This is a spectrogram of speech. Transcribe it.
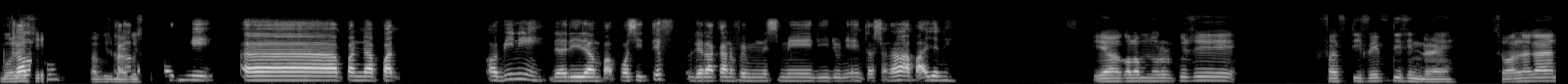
Boleh Kalau sih, bagus-bagus. dari eh, pendapat Obi nih dari dampak positif gerakan feminisme di dunia internasional apa aja nih? Ya kalau menurutku sih 50-50 sih Ndre. Soalnya kan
